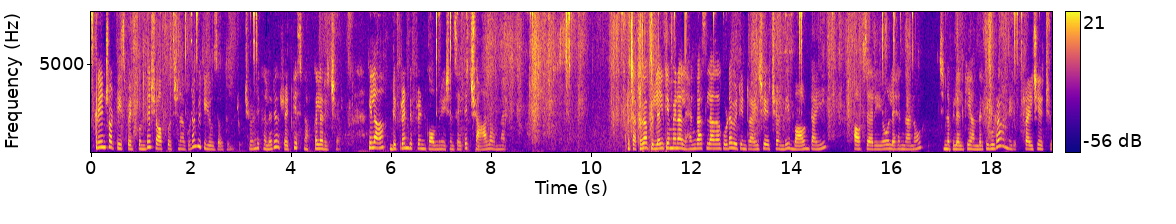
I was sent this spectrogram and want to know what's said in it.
స్క్రీన్ షాట్ తీసి పెట్టుకుంటే షాప్కి వచ్చినా కూడా మీకు యూజ్ అవుతుంది. చూడండి కలర్ రెడ్కి స్నఫ్ కలర్ ఇచ్చారు. ఇలా డిఫరెంట్ డిఫరెంట్ కాంబినేషన్స్ అయితే చాలా ఉన్నాయి. చక్కగా పిల్లలకి ఏమైనా లెహంగాస్ లాగా కూడా వీటిని ట్రై చేయొచ్చు అండి బాగుంటాయి. హాఫ్ శారీయో లెహంగానో చిన్నపిల్లలకి అందరికీ కూడా మీరు ట్రై చేయొచ్చు.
